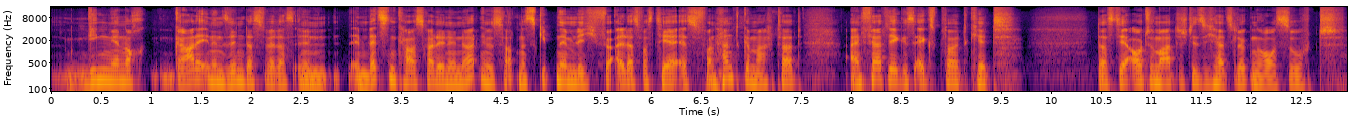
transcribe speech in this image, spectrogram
ging mir noch gerade in den Sinn, dass wir das in den, im letzten Chaos gerade in den Nerd News hatten. Es gibt nämlich für all das, was TRS von Hand gemacht hat, ein fertiges Exploit-Kit, das dir automatisch die Sicherheitslücken raussucht.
